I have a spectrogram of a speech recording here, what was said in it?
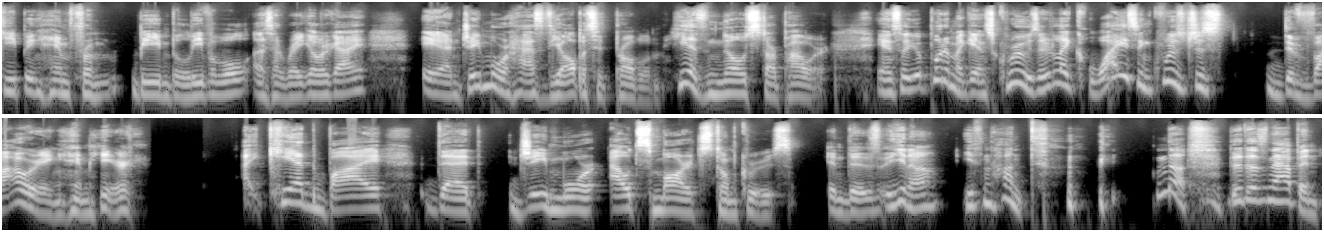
keeping him from being believable as a regular guy. And Jay Mohr has the opposite problem. He has no star power. And so you put him against Cruise. They're like, why isn't Cruise just devouring him here? I can't buy that Jay Mohr outsmarts Tom Cruise in this, you know, Ethan Hunt. no, that doesn't happen.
